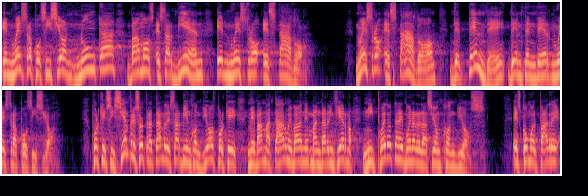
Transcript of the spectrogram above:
en nuestra posición, nunca vamos a estar bien en nuestro estado. Nuestro estado depende de entender nuestra posición. Porque si siempre estoy tratando de estar bien con Dios porque me va a matar o me va a mandar al infierno, ni puedo tener buena relación con Dios. Es como el padre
